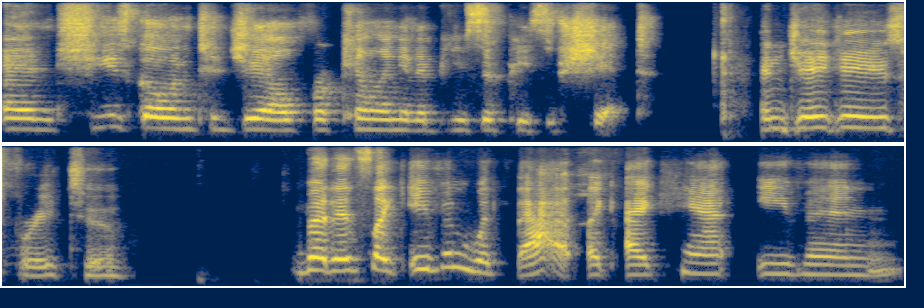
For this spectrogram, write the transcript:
and she's going to jail for killing an abusive piece of shit. And JJ is free too. But it's like even with that like i can't even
